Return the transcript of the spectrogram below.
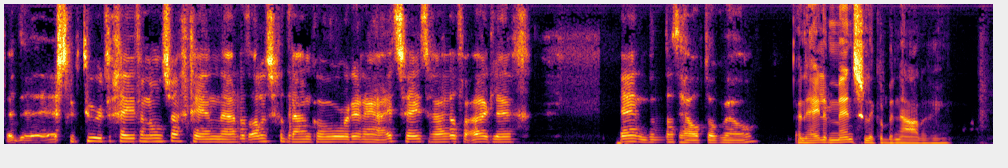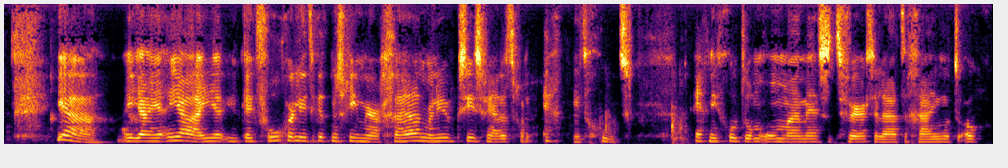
de structuur te geven aan onze agenda, dat alles gedaan kan worden, nou ja, et cetera, heel veel uitleg. En dat, dat helpt ook wel. Een hele menselijke benadering. Ja, ja, ja, ja je, kijk, vroeger liet ik het misschien meer gaan, maar nu heb ik zoiets van ja, dat is gewoon echt niet goed. Echt niet goed om, om eh, mensen te ver te laten gaan. Je moet ook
